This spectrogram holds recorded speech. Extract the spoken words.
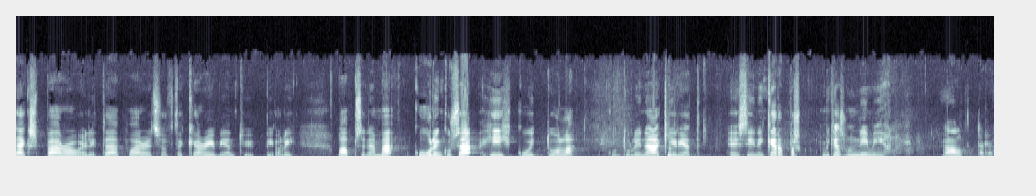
Jack Sparrow, eli tämä Pirates of the Caribbean tyyppi oli lapsena. Mä kuulin, kun sä hihkuit tuolla, kun tuli nämä kirjat esiin, niin kerropas, mikä sun nimi on? Valtteri.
